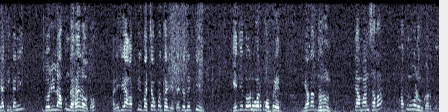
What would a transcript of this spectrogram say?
या ठिकाणी दोरीला आपण धरायला होतो आणि जे आपली बचाव पथक आहे त्याच्यात टीम हे जे दोन वर कोपरे आहेत याला धरून त्या माणसाला आपण ओढून काढतो.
